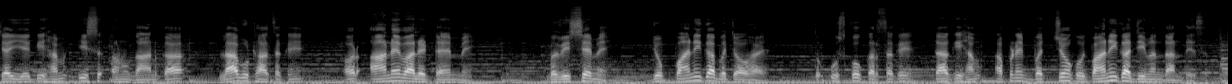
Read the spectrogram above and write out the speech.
चाहिए कि हम इस अनुदान का लाभ उठा सकें और आने वाले टाइम में, भविष्य में जो पानी का बचाव है तो उसको कर सकें ताकि हम अपने बच्चों को पानी का जीवन दान दे सकें।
